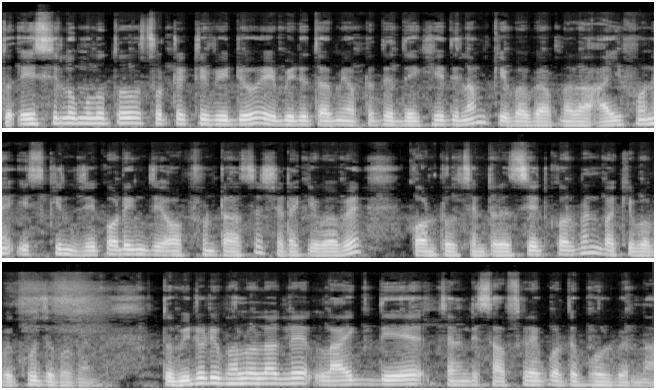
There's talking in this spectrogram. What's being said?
তো এই ছিল মূলত ছোট্ট একটি ভিডিও এই ভিডিওতে আমি আপনাদের দেখিয়ে দিলাম কীভাবে আপনারা আইফোনে স্ক্রিন রেকর্ডিং যে অপশনটা আছে, সেটা কীভাবে কন্ট্রোল সেন্টারে সেট করবেন বা কীভাবে খুঁজে পাবেন। তো ভিডিওটি ভালো লাগলে লাইক দিয়ে চ্যানেলটি সাবস্ক্রাইব করতে ভুলবেন না।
